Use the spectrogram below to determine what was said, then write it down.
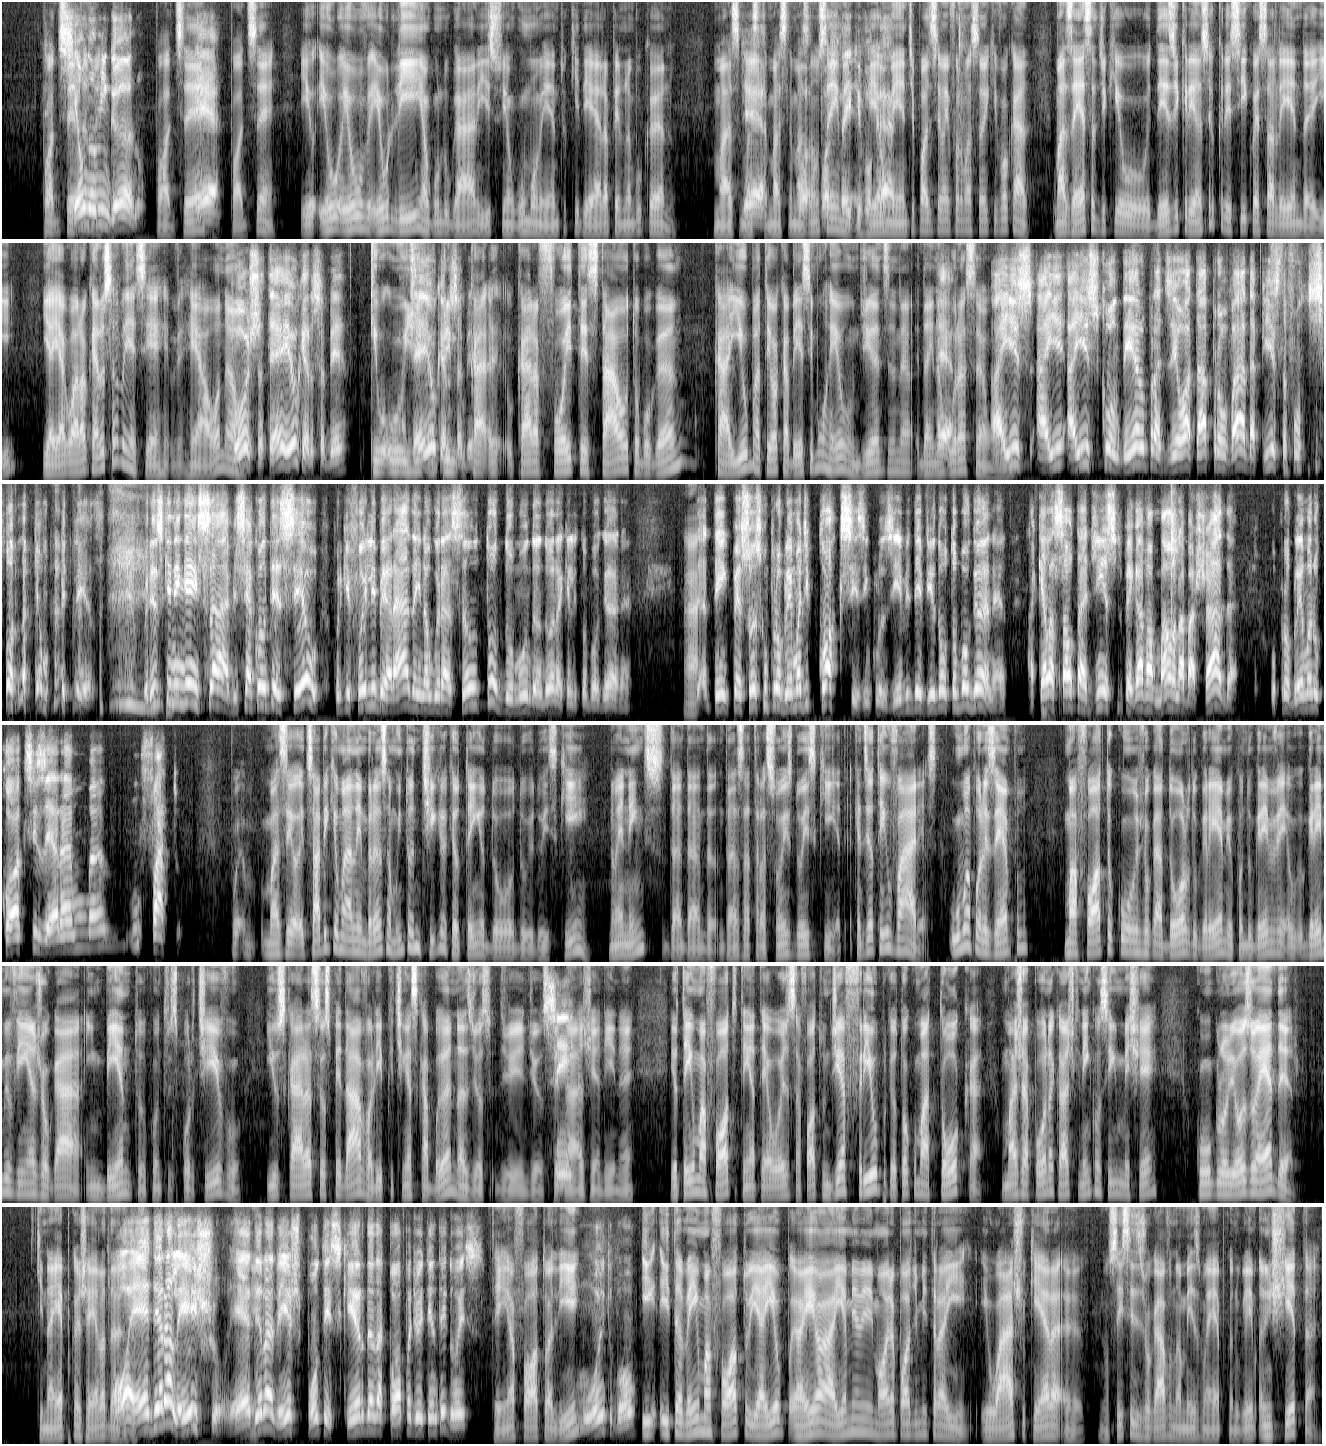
Pode ser. Se eu também. não me engano. Pode ser, É. pode ser. Eu, eu, eu, eu li em algum lugar isso, em algum momento, que ele era pernambucano. Mas, mas, É, mas, mas po- não sei, realmente pode ser uma informação equivocada. Mas essa de que eu, desde criança eu cresci com essa lenda aí, e aí agora eu quero saber se é re- real ou não. Poxa, até eu quero saber. Que o, o, Até eu o quero prim- saber. O cara, o cara foi testar o tobogã, caiu, bateu a cabeça e morreu um dia antes da, inauguração. É. Aí, aí, aí esconderam para dizer, ó, tá aprovada, a pista funciona, que é uma beleza. Por isso que ninguém sabe se aconteceu, porque foi liberada a inauguração, todo mundo andou naquele tobogã, né? Ah. Tem pessoas com problema de cóccix, inclusive, devido ao tobogã, né? Aquela saltadinha, se tu pegava mal na baixada, o problema no cóccix era uma, um fato. Mas eu, sabe que uma lembrança muito antiga que eu tenho do, do, do esqui, não é nem da- da- da- das atrações do esqui. Quer dizer, eu tenho várias. Uma, por exemplo, uma foto com o jogador do Grêmio, quando o Grêmio, o Grêmio vinha jogar em Bento contra o Esportivo e os caras se hospedavam ali, porque tinha as cabanas de, de, de hospedagem ali, né? Eu tenho uma foto, tem até hoje essa foto, um dia frio, porque eu tô com uma touca, uma japona que eu acho que nem consigo mexer, com o glorioso Éder, que na época já era da. Ó, da- Éder Aleixo, Éder Aleixo, ponta esquerda da Copa de 82. Tem a foto ali. Muito bom. E, e também uma foto, e aí, eu, aí, aí a minha memória pode me trair. Eu acho que era. eh, Não sei se eles jogavam na mesma época no Grêmio. Ancheta.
